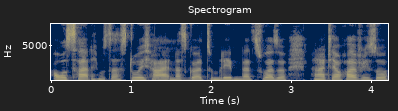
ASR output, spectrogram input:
aushalten, ich muss das durchhalten, das Mhm. gehört zum Leben dazu. Also man hat ja auch häufig so äh,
